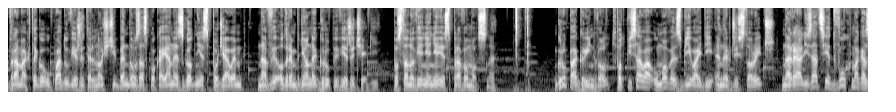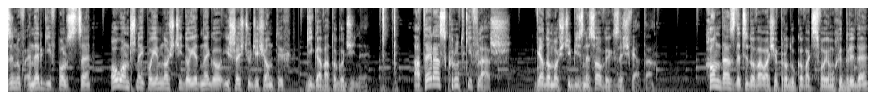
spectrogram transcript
W ramach tego układu wierzytelności będą zaspokajane zgodnie z podziałem na wyodrębnione grupy wierzycieli. Postanowienie nie jest prawomocne. Grupa Greenvolt podpisała umowę z BYD Energy Storage na realizację dwóch magazynów energii w Polsce o łącznej pojemności do 1,6 gigawattogodziny. A teraz krótki flash. Wiadomości biznesowych ze świata. Honda zdecydowała się produkować swoją hybrydę,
